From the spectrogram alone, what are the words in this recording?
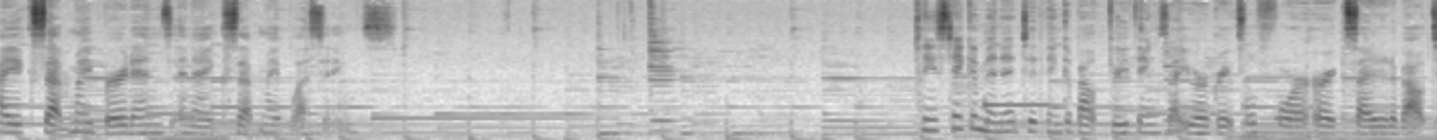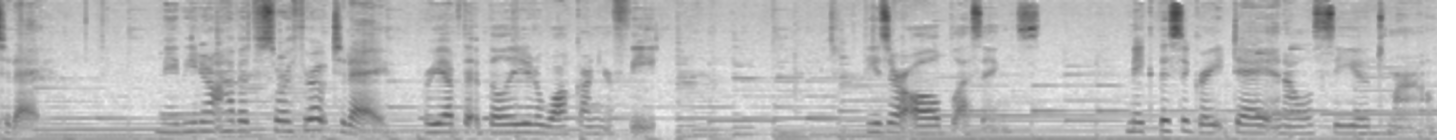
I accept my burdens and I accept my blessings. Please take a minute to think about three things that you are grateful for or excited about today. Maybe you don't have a sore throat today, or you have the ability to walk on your feet. These are all blessings. Make this a great day, and I will see you tomorrow.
